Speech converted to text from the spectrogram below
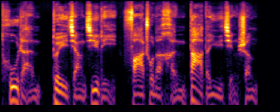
突然对讲机里发出了很大的预警声。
